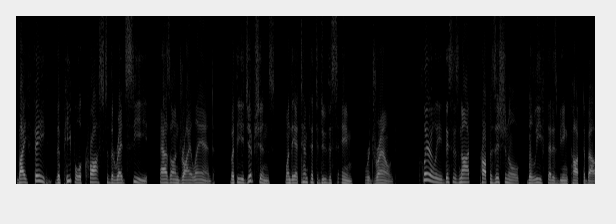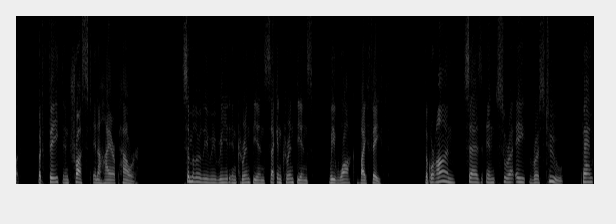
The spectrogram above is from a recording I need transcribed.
By faith the people crossed the Red Sea as on dry land, but the Egyptians, when they attempted to do the same, were drowned. Clearly, this is not propositional belief that is being talked about, but faith and trust in a higher power. Similarly, we read in Corinthians, 2 Corinthians, we walk by faith. The Quran says in Surah 8, verse 2, quote,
